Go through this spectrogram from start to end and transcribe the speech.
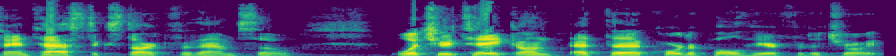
fantastic start for them. So, what's your take on at the quarter pole here for Detroit?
